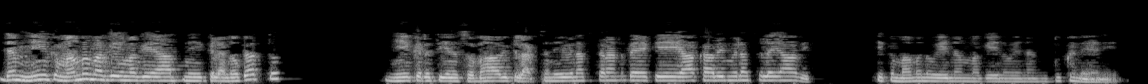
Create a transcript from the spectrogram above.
දැන් මේක මම මගේ මගේ ආත්මය කියලා නොගත්තොත් මේකට තියෙන ස්වභාවික ලක්ෂණය වෙනස් කරන්න බෑ ඒකේ ආකාරයෙන් වෙනස් වෙලා යාවි. ඒක මම නොවේ නම් මගේ නොවේ නම් දුක නෑ නේද?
